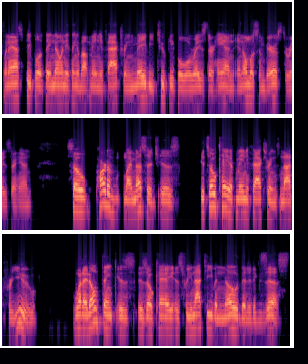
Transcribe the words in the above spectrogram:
when I ask people if they know anything about manufacturing, maybe two people will raise their hand and almost embarrassed to raise their hand. So part of my message is it's okay if manufacturing's not for you. What I don't think is is okay is for you not to even know that it exists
